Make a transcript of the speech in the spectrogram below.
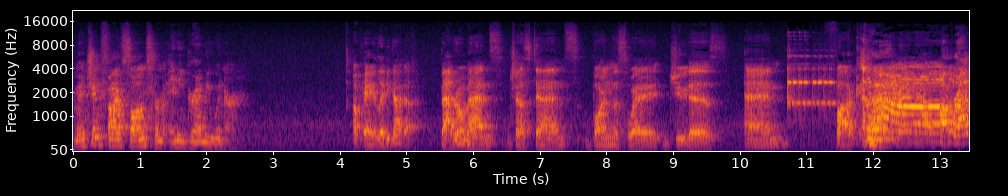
Mention five songs from any Grammy winner. Okay, Lady Gaga. Bad Romance, Just Dance, Born This Way, Judas, and fuck. Ah! Paparazzi. no!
